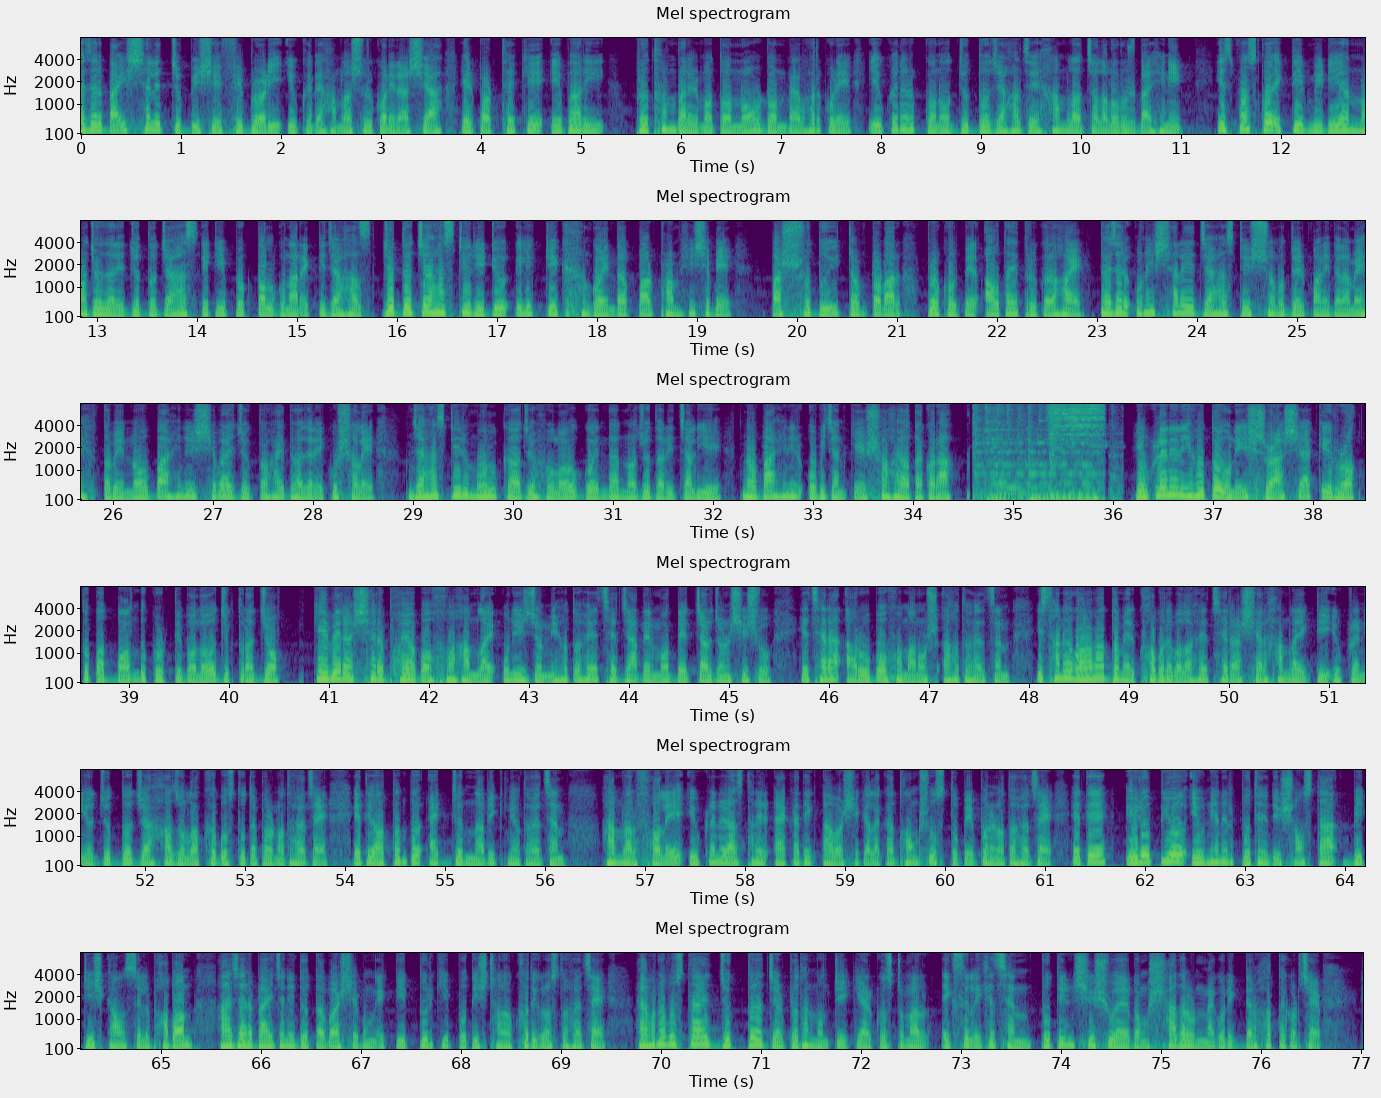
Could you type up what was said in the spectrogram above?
সালের চব্বিশে ফেব্রুয়ারি ইউক্রেনে হামলা শুরু করে রাশিয়া। এরপর থেকে এবারই প্রথমবারের মতো নৌডন ব্যবহার করে ইউক্রেনের কোনো যুদ্ধ জাহাজে হামলা চালালো রুশ বাহিনী। স্পাস্কো একটি মিডিয়া নজরদারি যুদ্ধ জাহাজ এটি প্রক্টল গুনার একটি জাহাজ। যুদ্ধ জাহাজটি রেডিও ইলেকট্রিক গোয়েন্দা প্ল্যাটফর্ম হিসেবে পাঁচশো দুই টন টনার প্রকল্পের আওতায় তৈরি করা হয়। দু হাজার উনিশ সালে জাহাজটি সমুদ্রের পানিতে নামে, তবে নৌবাহিনীর সেবায় যুক্ত হয় দু হাজার একুশ সালে। জাহাজটির মূল কাজ হল গোয়েন্দা নজরদারি চালিয়ে নৌবাহিনীর অভিযানকে সহায়তা করা। ইউক্রেনে নিহত উনিশ, রাশিয়াকে রক্তপাত বন্ধ করতে বলো যুক্তরাজ্য। কেবে রাশিয়ার ভয়াবহ হামলায় উনিশ জন নিহত হয়েছে, যাদের মধ্যে চারজন শিশু। এছাড়া আরও বহু মানুষ আহত হয়েছেন। স্থানীয় গণমাধ্যমের খবরে বলা হয়েছে, রাশিয়ার হামলায় একটি ইউক্রেনীয় যুদ্ধ জাহাজও লক্ষ্যবস্তুতে পরিণত হয়েছে। এতে অত্যন্ত একজন নাবিক নিহত হয়েছেন। হামলার ফলে ইউক্রেনের রাজধানীর একাধিক আবাসিক এলাকা ধ্বংসস্তূপে পরিণত হয়েছে। এতে ইউরোপীয় ইউনিয়নের প্রতিনিধি সংস্থা ব্রিটিশ কাউন্সিল ভবন হাজার বাইজানি দূতাবাস এবং একটি তুর্কি প্রতিষ্ঠানও ক্ষতিগ্রস্ত হয়েছে। এমন অবস্থায় যুক্তরাজ্যের প্রধানমন্ত্রী কেয়ার কাস্টমার এক্সে লিখেছেন পুতিন শিশু এবং সাধারণ নাগরিকদের হত্যা করছে।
